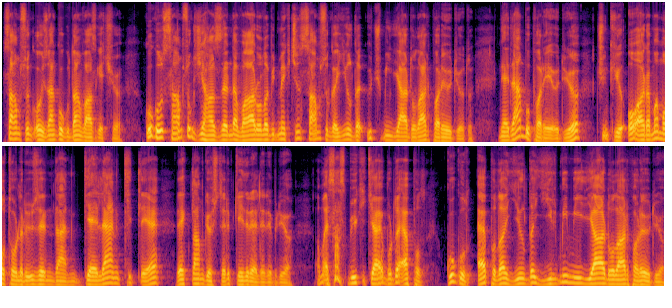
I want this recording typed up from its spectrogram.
Samsung o yüzden Google'dan vazgeçiyor. Google Samsung cihazlarında var olabilmek için Samsung'a yılda 3 milyar dolar para ödüyordu. Neden bu parayı ödüyor? Çünkü o arama motorları üzerinden gelen kitleye reklam gösterip gelir elde edebiliyor. Ama esas büyük hikaye burada Apple. Google Apple'a yılda 20 milyar dolar para ödüyor.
